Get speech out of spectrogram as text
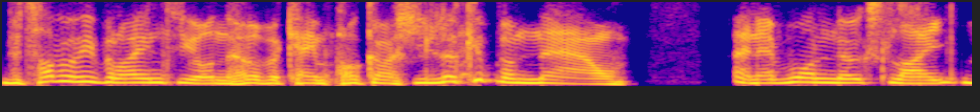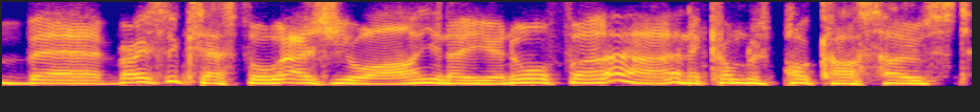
the type of people I interview on the Became podcast, you look at them now and everyone looks like they're very successful as you are. You know, you're an author, uh, an accomplished podcast host,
